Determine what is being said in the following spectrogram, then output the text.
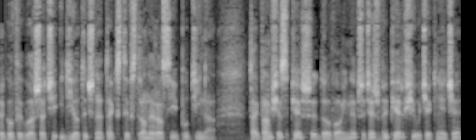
Dlaczego wygłaszacie idiotyczne teksty w stronę Rosji i Putina? Tak wam się spieszy do wojny? Przecież wy pierwsi uciekniecie,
